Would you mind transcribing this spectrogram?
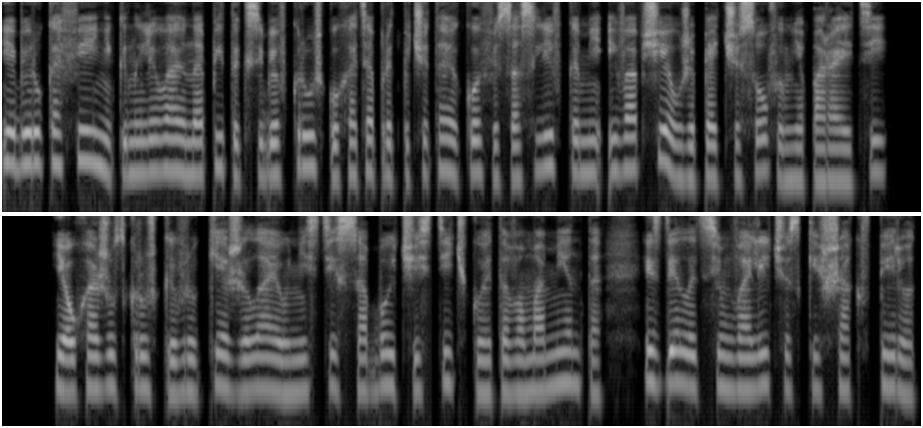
Я беру кофейник и наливаю напиток себе в кружку, хотя предпочитаю кофе со сливками, и вообще уже пять часов, и мне пора идти. Я ухожу с кружкой в руке, желая унести с собой частичку этого момента и сделать символический шаг вперед.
